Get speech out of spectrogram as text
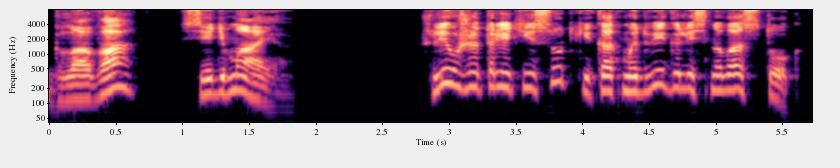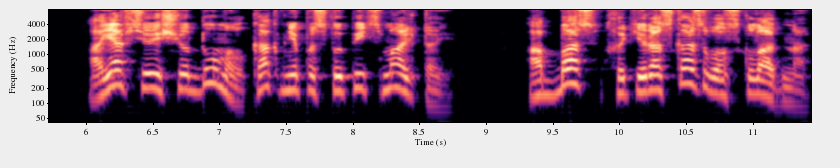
Глава седьмая Шли уже третьи сутки, как мы двигались на восток, а я все еще думал, как мне поступить с Мальтой. Аббас, хоть и рассказывал складно,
